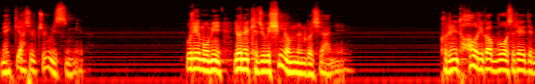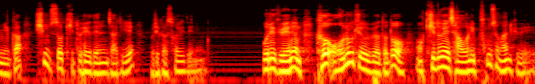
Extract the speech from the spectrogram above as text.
맺게 하실 줄 믿습니다. 우리의 몸이 연약해지고 힘이 없는 것이 아니에요. 그러니 더 우리가 무엇을 해야 됩니까? 힘써 기도해야 되는 자리에 우리가 서야 되는 거예요. 우리 교회는 그 어느 교회보다도 어, 기도의 자원이 풍성한 교회예요.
